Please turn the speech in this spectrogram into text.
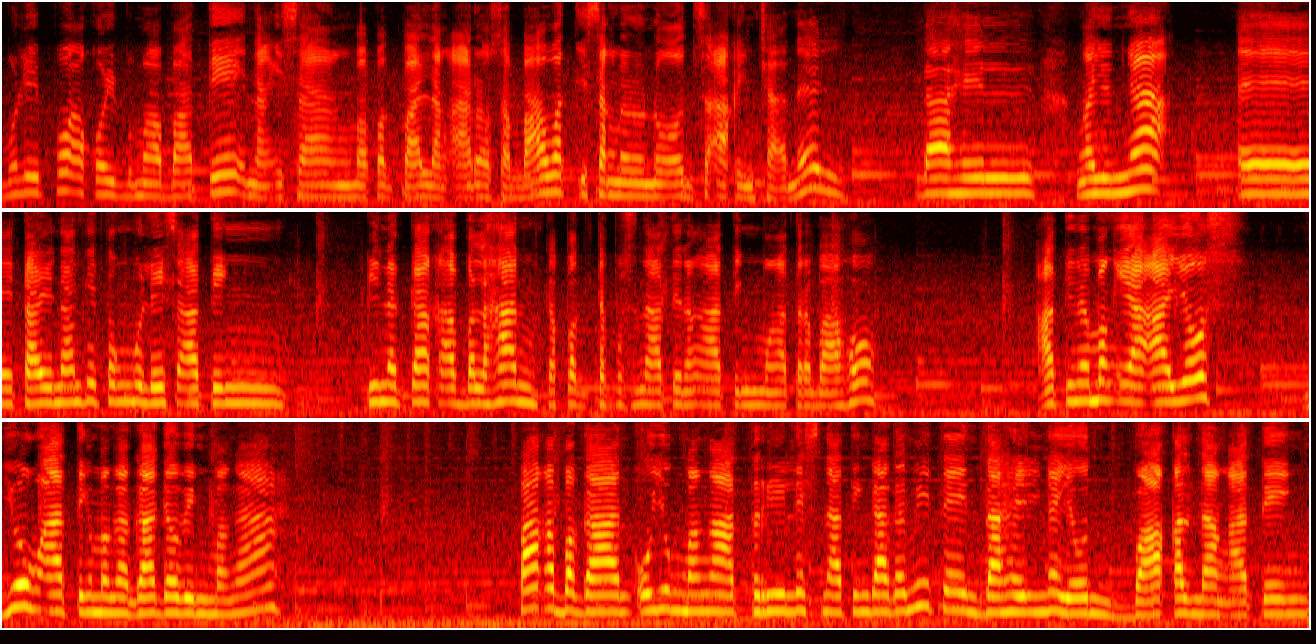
Muli po ako'y bumabati ng isang mapagpalang araw sa bawat isang nanonood sa aking channel. Dahil ngayon nga, eh, tayo nanditong muli sa ating pinagkakaabalahan kapag tapos natin ang ating mga trabaho. Atin namang iaayos yung ating mga gagawing mga pakabagan o yung mga trilis nating gagamitin dahil ngayon bakal na ang ating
